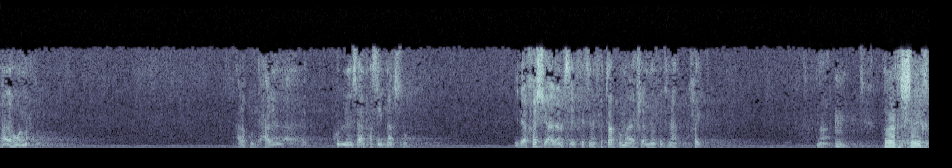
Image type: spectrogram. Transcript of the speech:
هذا هو المحذور. على كل حال كل إنسان حسيب نفسه. إذا خشي على نفسه الفتنة فترك ما يخشى منه الفتنة خير. نعم. فضيلة الشيخ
